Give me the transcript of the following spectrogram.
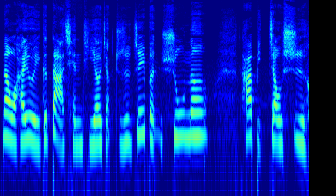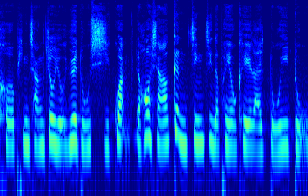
那我还有一个大前提要讲，就是这本书呢。它比较适合平常就有阅读习惯，然后想要更精进的朋友可以来读一读。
